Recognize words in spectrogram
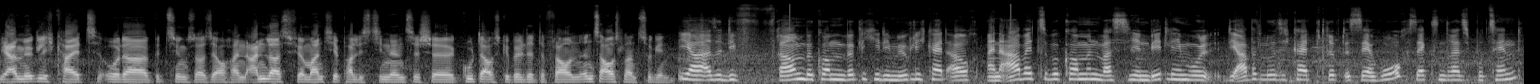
ja, Möglichkeit oder beziehungsweise auch ein Anlass für manche palästinensische, gut ausgebildete Frauen ins Ausland zu gehen. Ja, also die Frauen bekommen wirklich hier die Möglichkeit, auch eine Arbeit zu bekommen. Was hier in Bethlehem wohl die Arbeitslosigkeit betrifft, ist sehr hoch, 36 Prozent.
